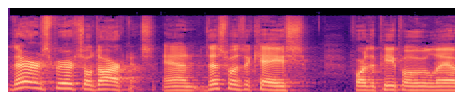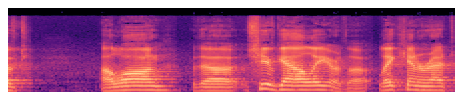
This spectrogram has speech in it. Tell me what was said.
they're in spiritual darkness. And this was the case for the people who lived along the Sea of Galilee or the Lake Kinneret.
